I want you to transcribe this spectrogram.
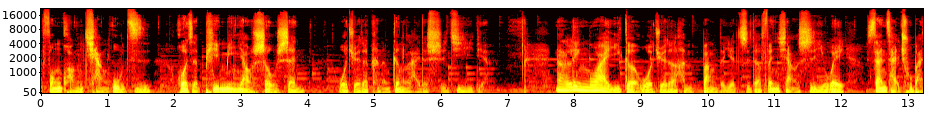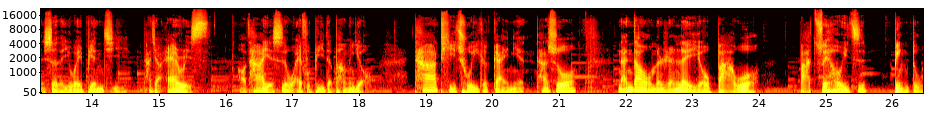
疯狂抢物资或者拼命要瘦身，我觉得可能更来的实际一点。那另外一个我觉得很棒的，也值得分享，是一位三彩出版社的一位编辑，他叫 Aris，哦，他也是我 FB 的朋友。他提出一个概念，他说：“难道我们人类有把握把最后一只病毒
